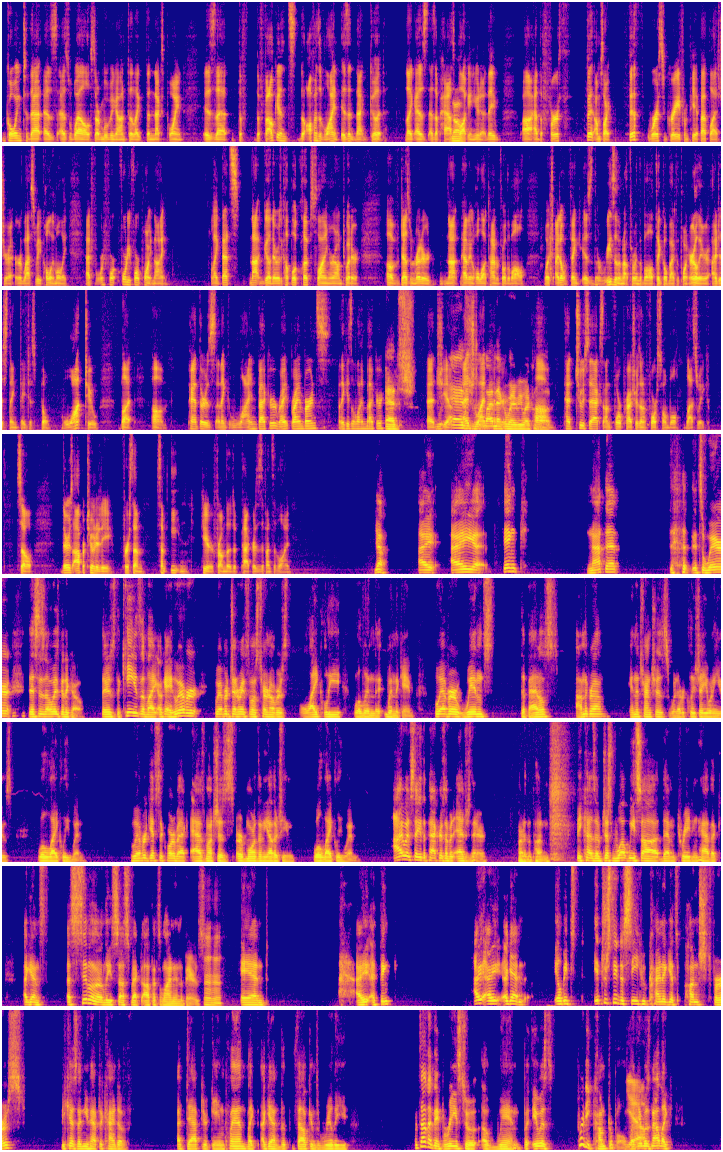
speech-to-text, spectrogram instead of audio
going to that as as well, start moving on to like the next point is that the the Falcons the offensive line isn't that good. Like as as a pass No. blocking unit. They uh had the first fifth I'm sorry, fifth worst grade from PFF last year or last week, holy moly, at 44.9 like that's not good. There was a couple of clips flying around Twitter of Desmond Ridder not having a whole lot of time to throw the ball, which I don't think is the reason they're not throwing the ball. To go back to the point earlier, I just think they just don't want to. But um, Panthers, I think linebacker, right? Brian Burns, I think he's a linebacker. Edge, Edge, yeah, edge, edge, linebacker, linebacker. whatever you want to call Um, had two sacks on four pressures and a forced fumble last week. So there's opportunity for some some eating here from the Packers defensive line. Yeah, I I uh, think not that it's where this is always going to go. There's the keys of like, okay, whoever whoever generates the most turnovers likely will win the win the game. Whoever wins the battles on the ground, in the trenches, whatever cliche you want to use, will likely win. Whoever gets the quarterback as much as or more than the other team will likely win. I would say the Packers have an edge there, pardon the pun, because of just what we saw them creating havoc against a similarly suspect offensive line in the Bears. Mm-hmm. And I I think I I again it'll be t- interesting to see who kind of gets punched first because then you have to kind of adapt your game plan. Like again, the Falcons really it's not that they breezed to a win, but it was pretty comfortable. Like Yeah. it was not like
